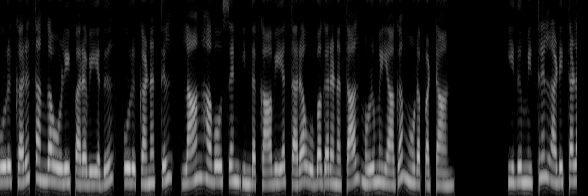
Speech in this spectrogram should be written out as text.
ஒரு கருத்தங்க ஒளி பரவியது. ஒரு கணத்தில் லாங் ஹவோசென் இந்த காவிய தர உபகரணத்தால் முழுமையாக மூடப்பட்டான். இது மித்ரில் அடித்தள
